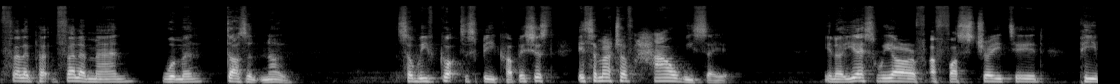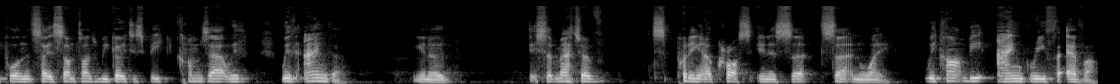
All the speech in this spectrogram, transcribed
fellow, fellow man, woman doesn't know. So we've got to speak up. It's just, it's a matter of how we say it. You know, yes, we are a frustrated, people. And so sometimes we go to speak, comes out with, with anger. You know, it's a matter of putting it across in a cer- certain way. We can't be angry forever.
